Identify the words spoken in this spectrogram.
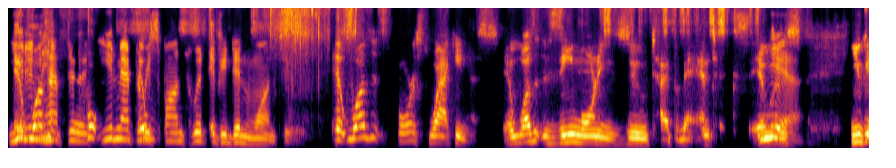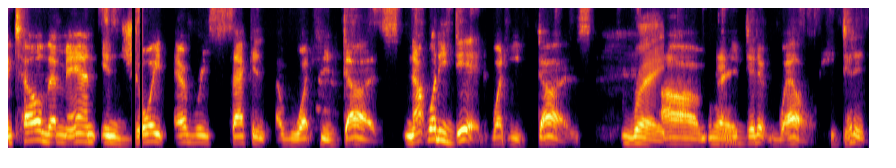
you it didn't have to you didn't have to it- respond to it if you didn't want to. It wasn't forced wackiness. It wasn't Z Morning Zoo type of antics. It Yeah. was you could tell that man enjoyed every second of what he does. Not what he did, what he does. Right. Um, and he did it well. He did it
